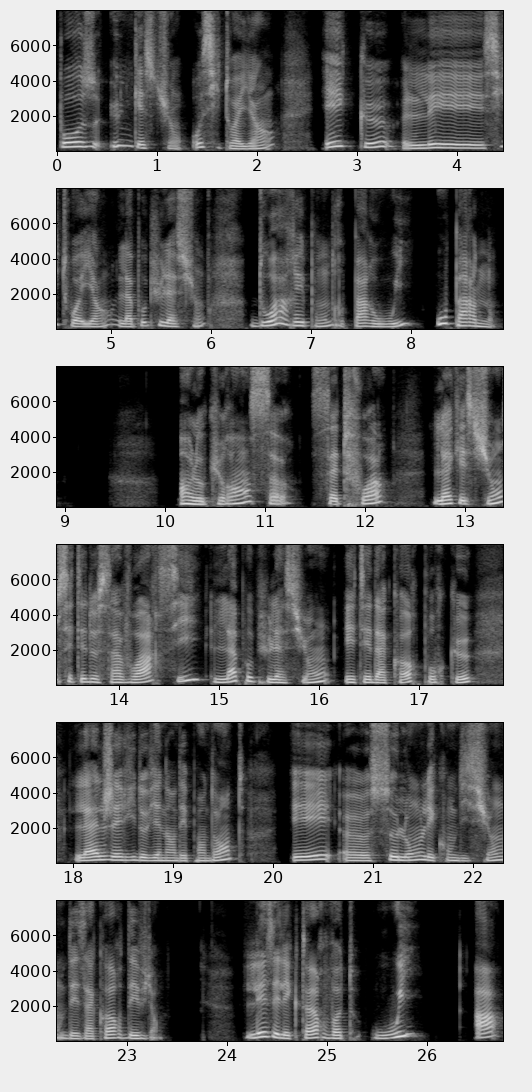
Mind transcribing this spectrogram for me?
pose une question aux citoyens et que les citoyens, la population, doit répondre par oui ou par non. En l'occurrence, cette fois, la question c'était de savoir si la population était d'accord pour que l'Algérie devienne indépendante et euh, selon les conditions des accords d'Évian. Les électeurs votent oui à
